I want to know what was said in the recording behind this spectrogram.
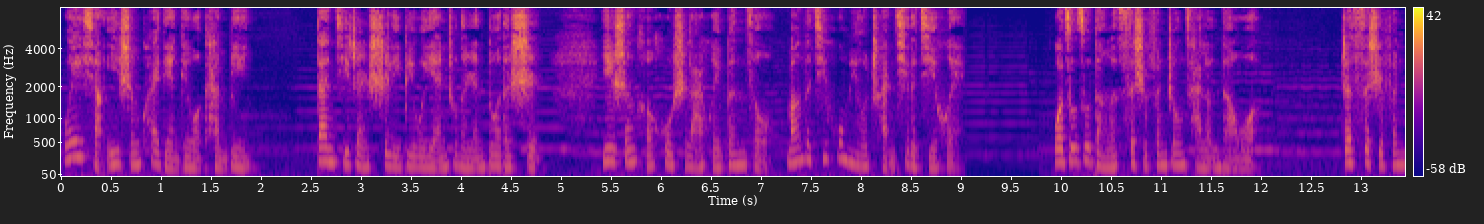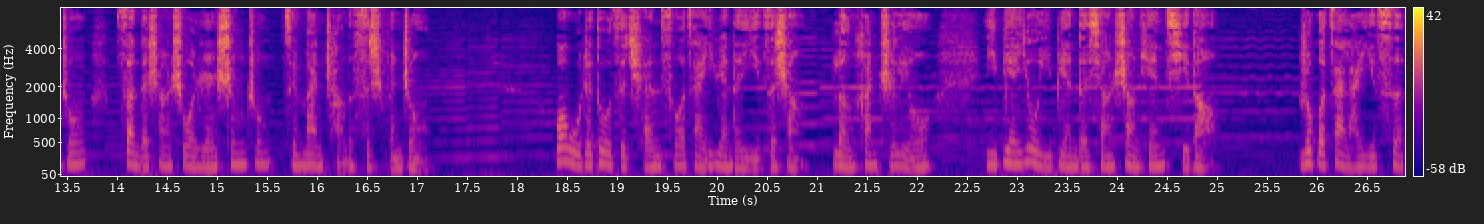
我也想医生快点给我看病，但急诊室里比我严重的人多的是，医生和护士来回奔走，忙得几乎没有喘气的机会。我足足等了四十分钟才轮到我，这四十分钟算得上是我人生中最漫长的四十分钟。我捂着肚子蜷缩在医院的椅子上，冷汗直流，一遍又一遍地向上天祈祷：如果再来一次，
